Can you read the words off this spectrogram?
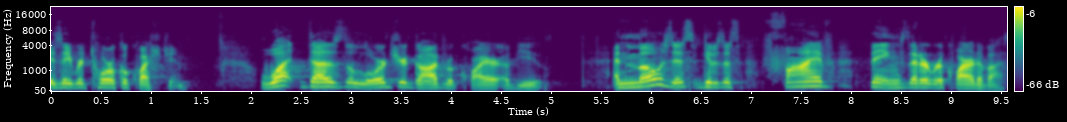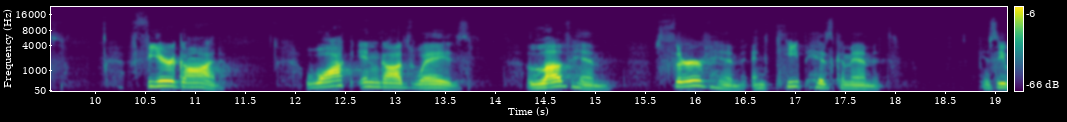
is a rhetorical question What does the Lord your God require of you? And Moses gives us five things that are required of us fear God, walk in God's ways, love Him, serve Him, and keep His commandments. You see,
